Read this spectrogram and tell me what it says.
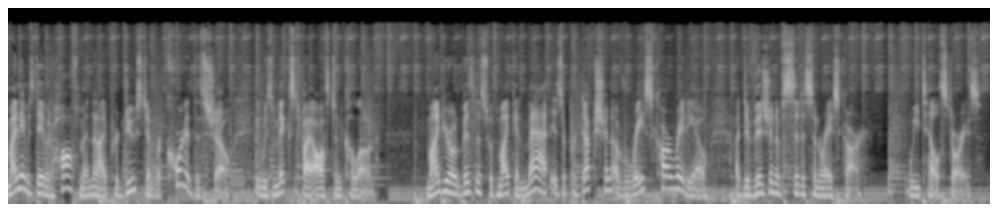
My name is David Hoffman, and I produced and recorded this show. It was mixed by Austin Cologne. Mind Your Own Business with Mike and Matt is a production of Race Car Radio, a division of Citizen Race Car. We tell stories.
